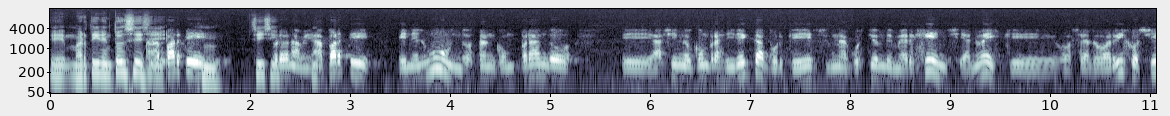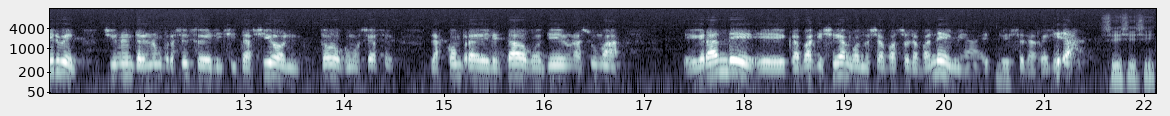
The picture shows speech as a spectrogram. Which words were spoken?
Eh, Martín, entonces... Eh, aparte, mm, perdóname, aparte en el mundo están comprando, haciendo compras directas porque es una cuestión de emergencia, no es que, o sea, los barbijos sirven, si uno entra en un proceso de licitación, todo como se hacen las compras del Estado cuando tienen una suma eh, grande, eh, capaz que llegan cuando ya pasó la pandemia. Esa es la realidad. Sí, sí, sí.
